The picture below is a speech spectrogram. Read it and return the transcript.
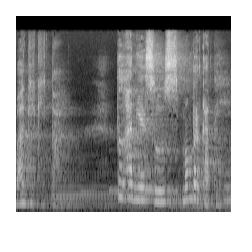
bagi kita. Tuhan Yesus memberkati.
